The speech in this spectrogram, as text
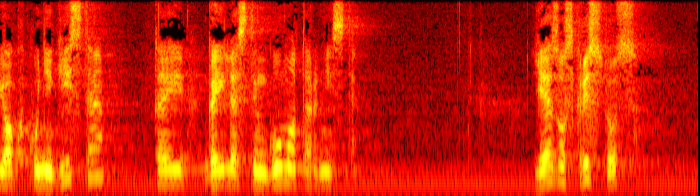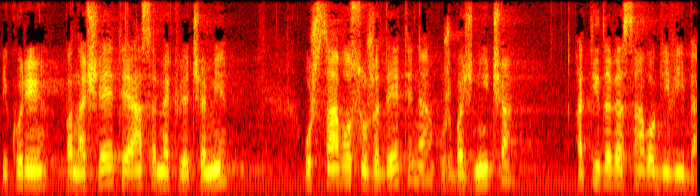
jog kunigystė tai gailestingumo tarnystė. Jėzus Kristus, į kurį panašėti esame kviečiami, už savo sužadėtinę, už bažnyčią atidavė savo gyvybę.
